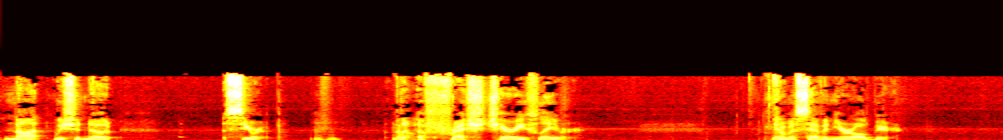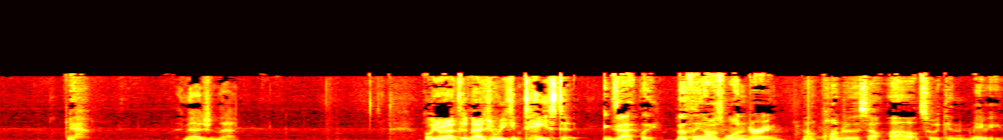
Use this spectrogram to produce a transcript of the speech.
not we should note syrup. Mm-hmm. No. but a fresh cherry flavor Yeah. from a seven year old beer. Yeah. Imagine that. Well, we don't have to imagine, we can taste it. Exactly. The thing I was wondering, and I'll ponder this out loud so we can maybe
